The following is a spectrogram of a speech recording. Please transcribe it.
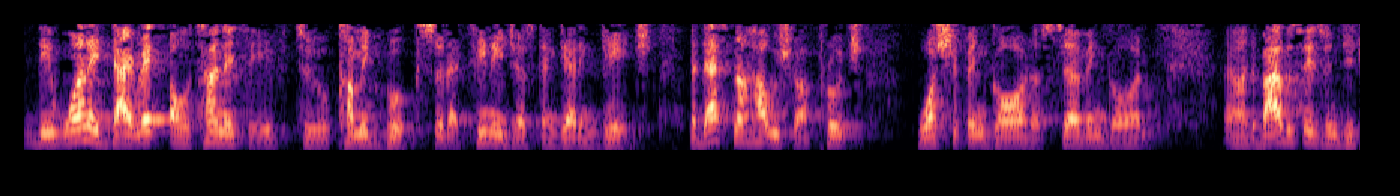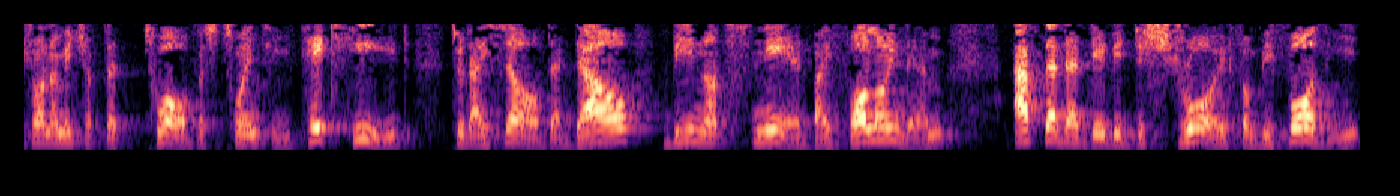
they want a direct alternative to comic books so that teenagers can get engaged. But that's not how we should approach worshiping God or serving God. Uh, the Bible says in Deuteronomy chapter 12 verse 20, Take heed to thyself that thou be not snared by following them after that they be destroyed from before thee,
